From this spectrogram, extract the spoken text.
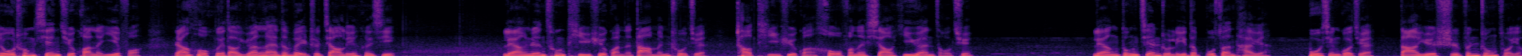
牛虫先去换了衣服，然后回到原来的位置叫林和熙。两人从体育馆的大门出去，朝体育馆后方的校医院走去。两栋建筑离得不算太远，步行过去大约十分钟左右。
